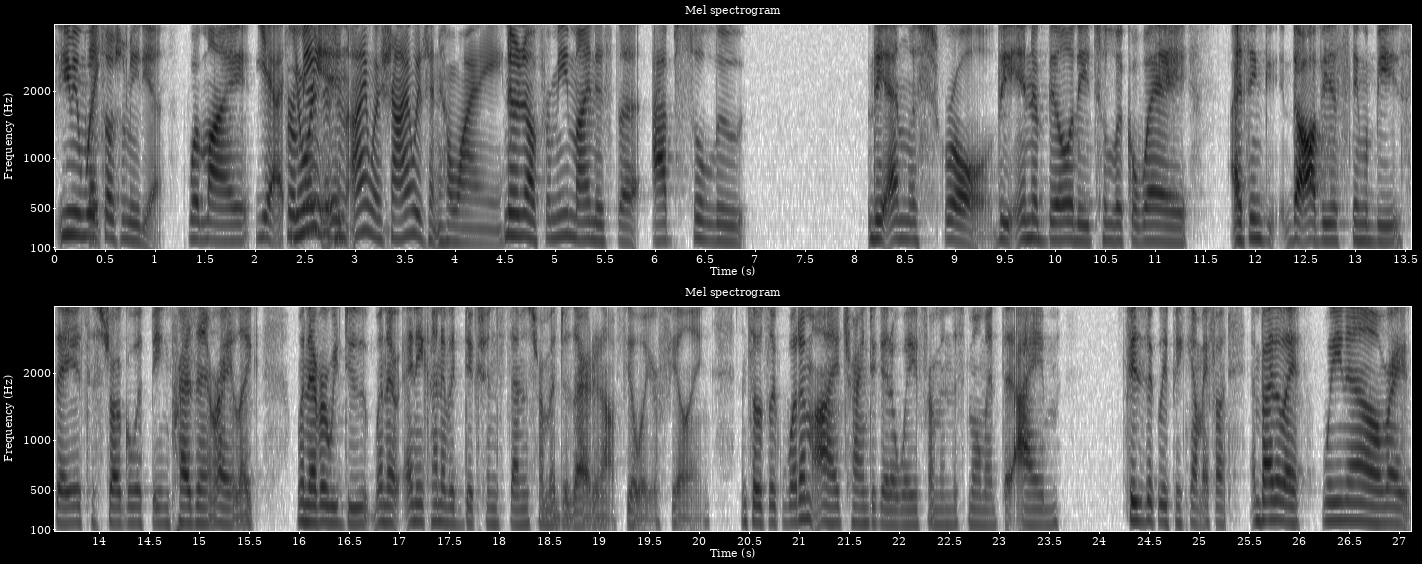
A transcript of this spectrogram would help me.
you mean with like- social media. What my yeah. for yours me isn't. I wish I was in Hawaii. No, no, for me, mine is the absolute, the endless scroll, the inability to look away. I think the obvious thing would be say it's a struggle with being present, right? Like whenever we do, whenever any kind of addiction stems from a desire to not feel what you're feeling. And so it's like, what am I trying to get away from in this moment that I'm physically picking up my phone? And by the way, we know, right?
